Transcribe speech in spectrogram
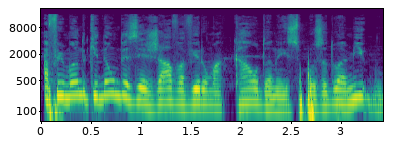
afirmando que não desejava ver uma cauda na esposa do amigo,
